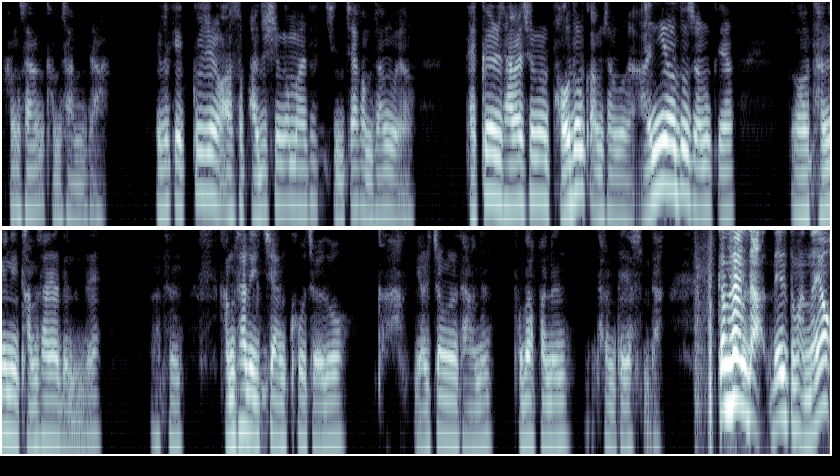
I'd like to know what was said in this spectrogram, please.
항상 감사합니다. 이렇게 꾸준히 와서 봐주시는 것만 해도 진짜 감사한 거예요. 댓글 달아주시는 건 더더욱 감사한 거예요. 아니어도 저는 그냥, 어, 당연히 감사해야 되는데, 하여튼, 감사를 잊지 않고 저도 열정을 다하는, 보답하는 사람 되겠습니다. 감사합니다. 내일 또 만나요.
